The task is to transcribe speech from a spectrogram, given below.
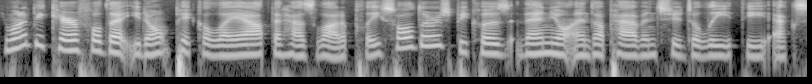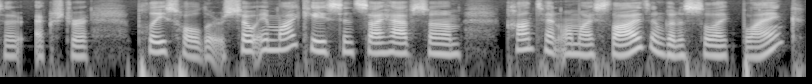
you want to be careful that you don't pick a layout that has a lot of placeholders because then you'll end up having to delete the extra, extra placeholders. So in my case since I have some content on my slides I'm going to select blank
